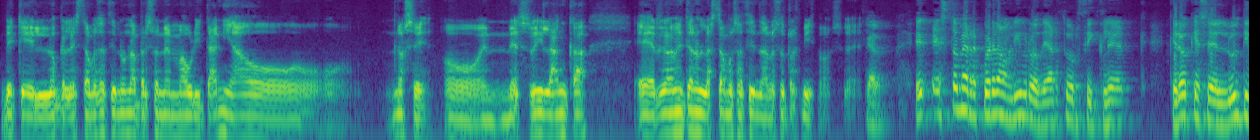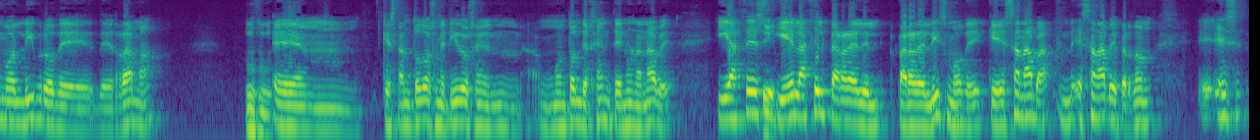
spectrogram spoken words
de que lo que le estamos haciendo a una persona en Mauritania o no sé, o en Sri Lanka, eh, realmente no lo estamos haciendo a nosotros mismos. Claro. E- Esto me recuerda a un libro de Arthur C. Clarke, creo que es el último libro de, de Rama, eh, que están todos metidos en un montón de gente en una nave, y, haces, Sí. y él hace el paralel- paralelismo de que esa nave, esa nave perdón, es,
